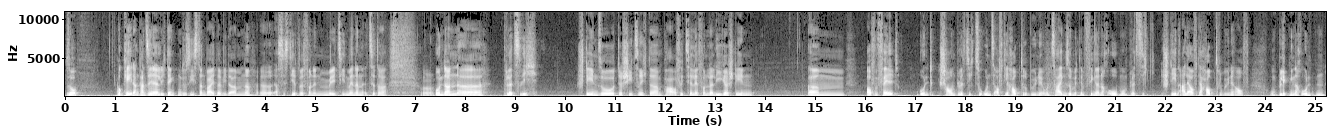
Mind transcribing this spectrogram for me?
So. Okay, dann kannst du dir natürlich denken, du siehst dann weiter, wie da ne, äh, assistiert wird von den Medizinmännern etc. Ja. Und dann äh, plötzlich stehen so der Schiedsrichter, ein paar Offizielle von La Liga stehen ähm, auf dem Feld und schauen plötzlich zu uns auf die Haupttribüne und zeigen so mit dem Finger nach oben und plötzlich stehen alle auf der Haupttribüne auf und blicken nach unten.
